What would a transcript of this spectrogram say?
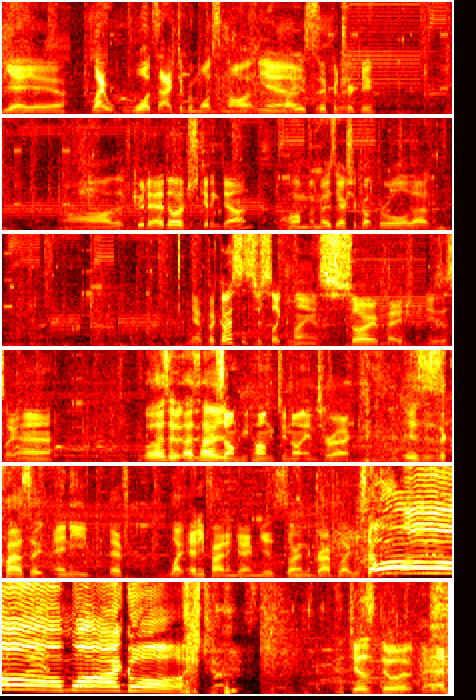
Yeah, yeah, yeah. Like what's active and what's not. Yeah, Like it's super tricky. Ah, that good air dodge, getting down. Oh, I'm amazed he actually got through all of that. Yeah, but Ghost is just like playing so patient. He's just like, eh. Well, that's it. That's how. Donkey Kong do not interact. this is a classic. Any if like any fighting game, you zone the grappler. You step. Oh, Oh my god! just do it, man.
